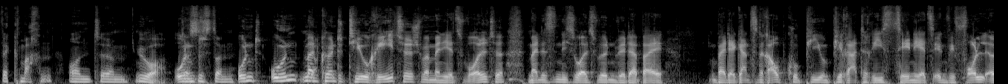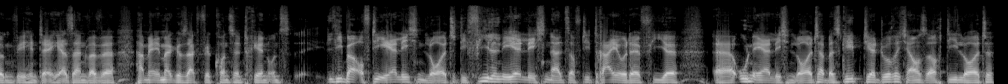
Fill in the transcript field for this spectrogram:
wegmachen. Und ähm, ja, und, das ist dann, und, und man ja. könnte theoretisch, wenn man jetzt wollte, ich meine, es ist nicht so, als würden wir dabei bei der ganzen Raubkopie- und Piraterie-Szene jetzt irgendwie voll irgendwie hinterher sein, weil wir haben ja immer gesagt, wir konzentrieren uns lieber auf die ehrlichen Leute, die vielen ehrlichen, als auf die drei oder vier äh, unehrlichen Leute. Aber es gibt ja durchaus auch die Leute,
